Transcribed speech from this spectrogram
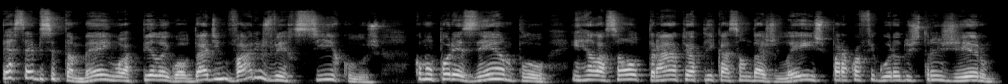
Percebe-se também o apelo à igualdade em vários versículos, como, por exemplo, em relação ao trato e aplicação das leis para com a figura do estrangeiro,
